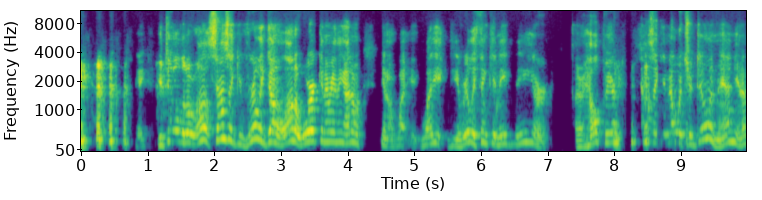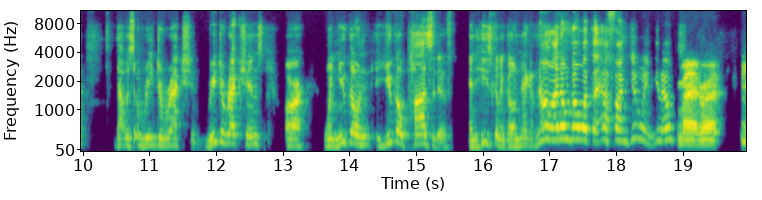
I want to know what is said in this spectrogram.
Okay, You did a little, well, it sounds like you've really done a lot of work and everything. I don't, you know, why, why do you, do you really think you need me or, or help here? Sounds like you know what you're doing, man, you know? That was a redirection. Redirections are when you go, you go positive and he's gonna go mm-hmm. negative. No, I don't know what the F I'm doing, you know? Right, right. Hmm.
